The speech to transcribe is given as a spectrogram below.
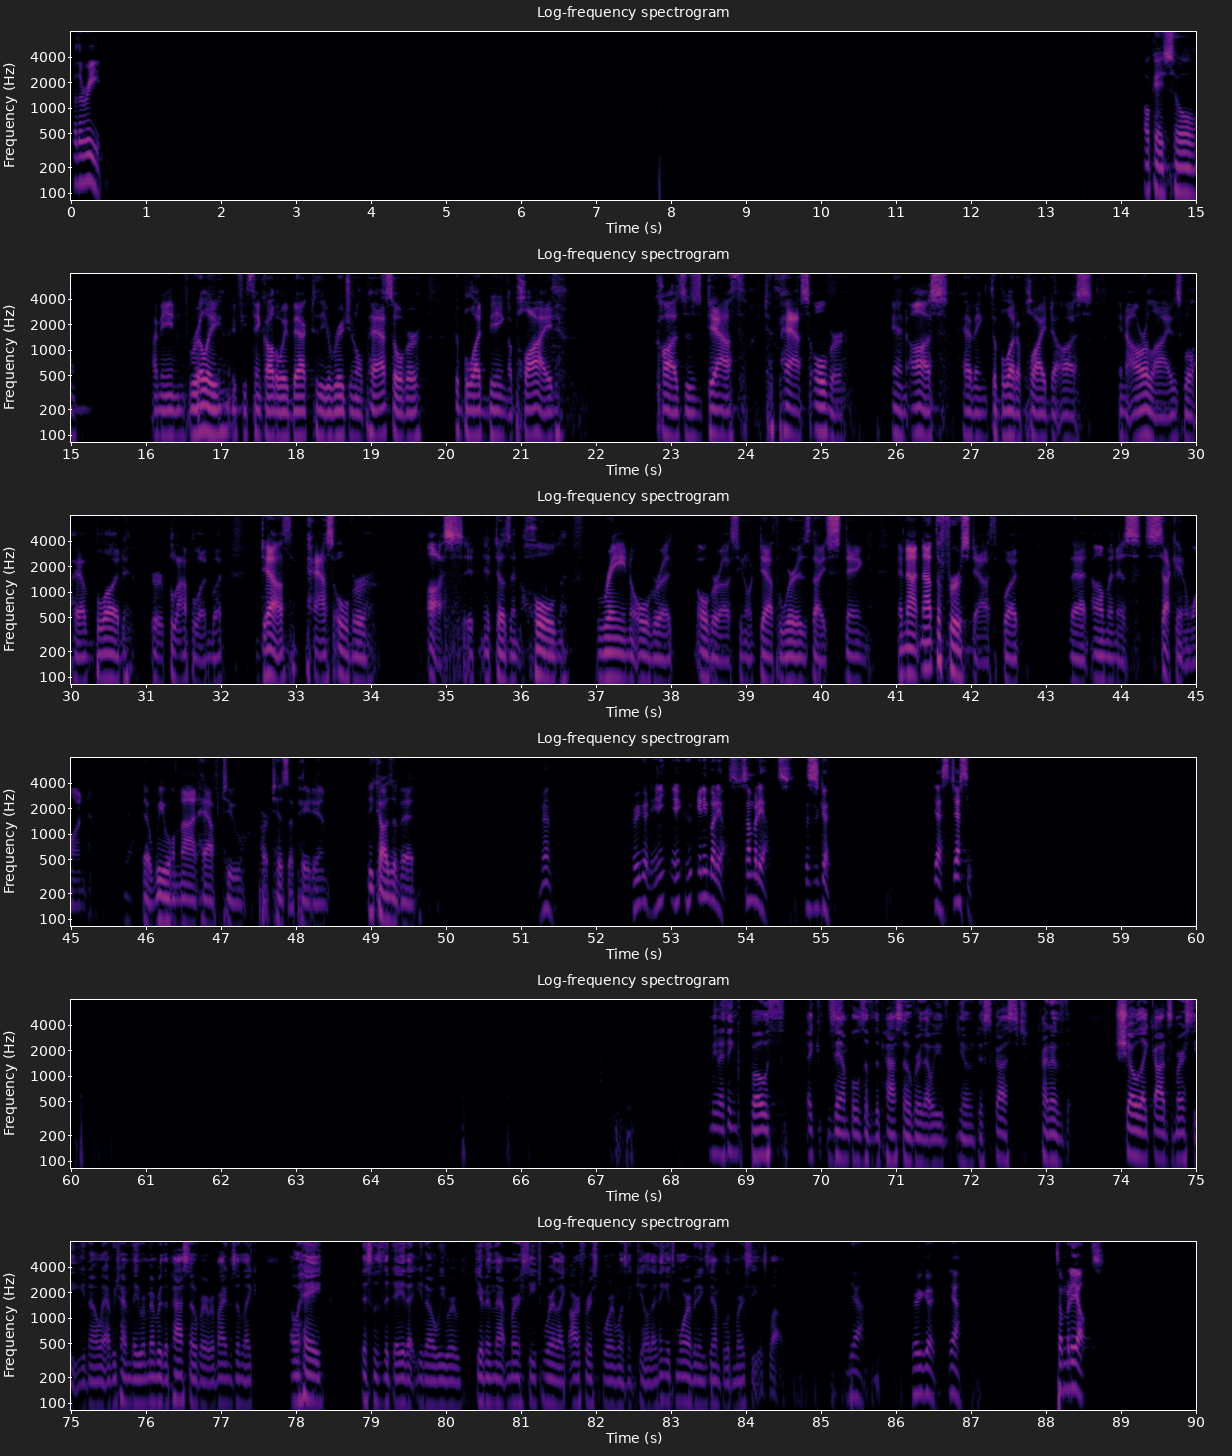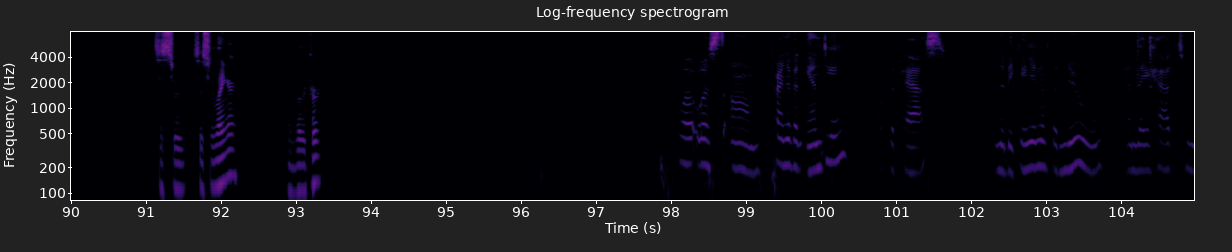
Brother Reed. Okay, so I mean, really, if you think all the way back to the original Passover, the blood being applied causes death to pass over, and us having the blood applied to us in our lives will have blood, or not blood, but death pass over us. It, it doesn't hold reign over it over us. You know, death, where is thy sting? And not not the first death, but that ominous second one Yeah. that we will not have to participate in because of it. Amen. Very good. Any, any, anybody else? Somebody else? This is good. Yes, Jesse. I mean, I think both examples of the Passover that we've you know discussed kind of show like God's mercy. You know, every time they remember the Passover, it reminds them like, oh hey, this was the day that you know we were given that mercy to where like our firstborn wasn't killed. I think it's more of an example of mercy as well. Yeah. Very good. Yeah. Somebody else. Sister Sister Langer and Brother Kirk. Well, it was um, kind of an ending of the past and the beginning of the new, and they had to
